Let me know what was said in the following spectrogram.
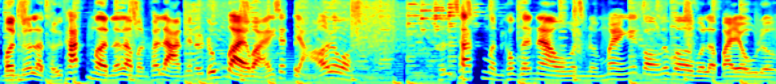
Mình nữa là thử thách mình nữa là mình phải làm cho nó đúng bài bản sách vở đúng không? Thử thách mình không thể nào mà mình mang cái con level mà là bèo được.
